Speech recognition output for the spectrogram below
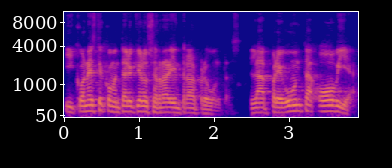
y con este comentario quiero cerrar y entrar a preguntas. La pregunta obvia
